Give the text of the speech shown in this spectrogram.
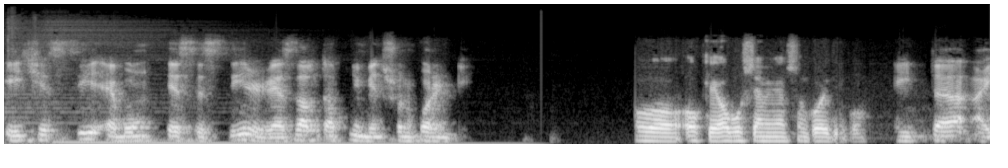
এইচএসসি এবং এসএসসি রেজাল্ট আপনি মেনশন করেননি। ও ওকে অবশ্যই আমি মেনশন করে দিব। এইটা আই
